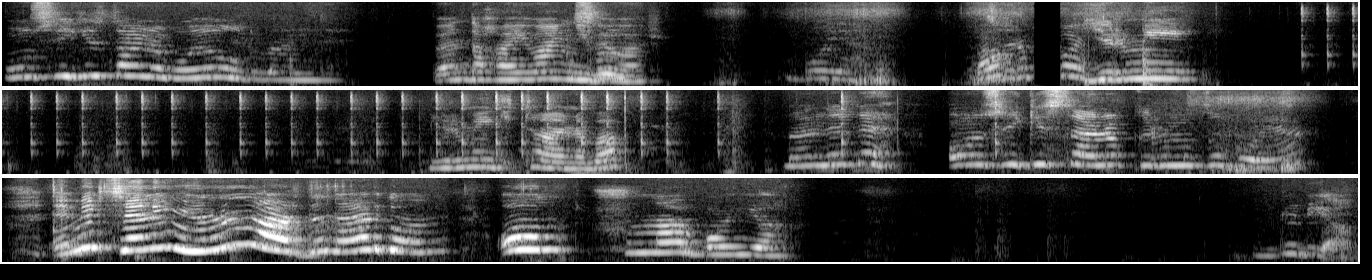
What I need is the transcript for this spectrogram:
18 tane boya oldu bende. Bende hayvan gibi var. Boya. Bak. Sarı boya. 20 22 tane bak. Bende de 18 tane kırmızı boya. Emir senin yünün vardı. Nerede onun? On. Şunlar boya. Dur ya.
